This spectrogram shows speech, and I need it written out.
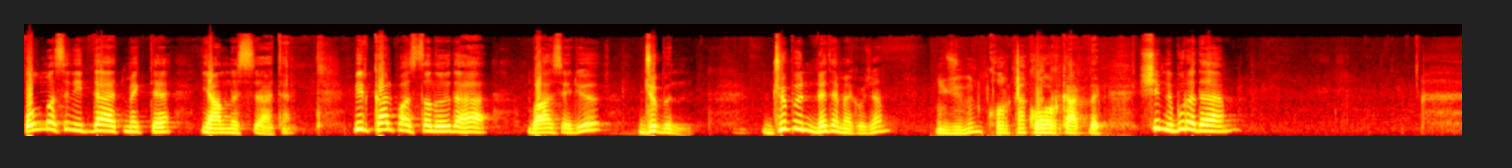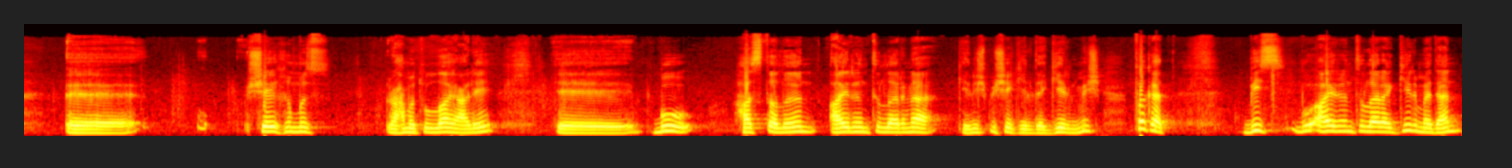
Olmasını iddia etmek de yanlış zaten. Bir kalp hastalığı daha bahsediyor. Cübün. Cübün ne demek hocam? Cübün korkak. Korkaklık. Şimdi burada e, şeyhimiz rahmetullahi aleyh e, bu hastalığın ayrıntılarına geniş bir şekilde girmiş. Fakat biz bu ayrıntılara girmeden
